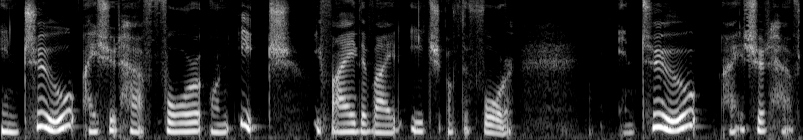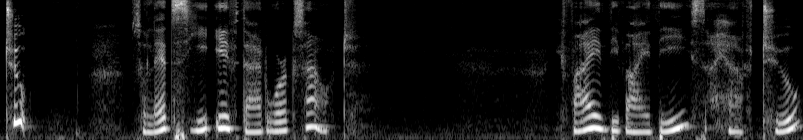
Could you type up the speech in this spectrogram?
in two, I should have four on each. If I divide each of the four in two, I should have two. So let's see if that works out. If I divide these, I have two.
